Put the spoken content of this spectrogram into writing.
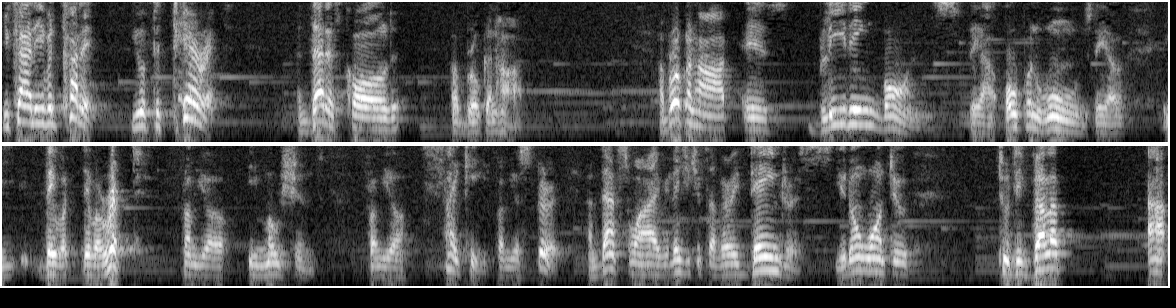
You can't even cut it. You have to tear it. And that is called a broken heart. A broken heart is bleeding bonds. They are open wounds. They are they were they were ripped from your emotions, from your psyche, from your spirit. And that's why relationships are very dangerous. You don't want to, to develop at,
